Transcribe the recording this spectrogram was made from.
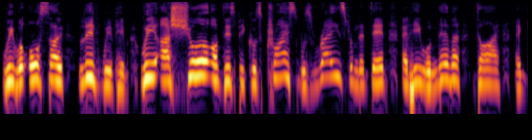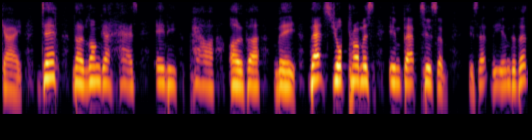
we will also live with him. We are sure of this because Christ was raised from the dead and he will never die again. Death no longer has any power over me. That's your promise in baptism. Is that the end of it?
